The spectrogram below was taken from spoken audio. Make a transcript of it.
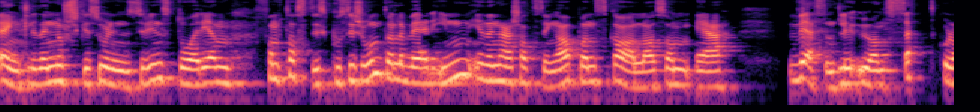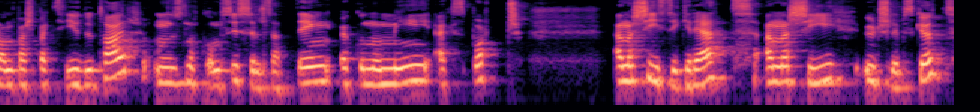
egentlig den norske solindustrien står i en fantastisk posisjon til å levere inn i denne satsinga på en skala som er vesentlig uansett hvordan perspektiv du tar. Om du snakker om sysselsetting, økonomi, eksport, energisikkerhet, energi, utslippskutt.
